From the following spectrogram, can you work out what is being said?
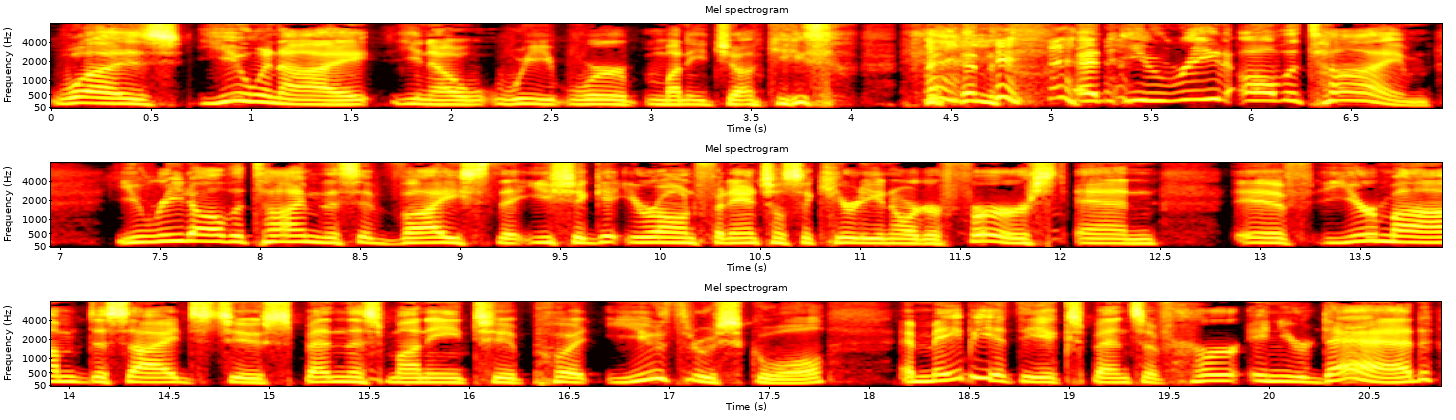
was you and I, you know, we were money junkies and, and you read all the time. You read all the time this advice that you should get your own financial security in order first. And if your mom decides to spend this money to put you through school and maybe at the expense of her and your dad,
